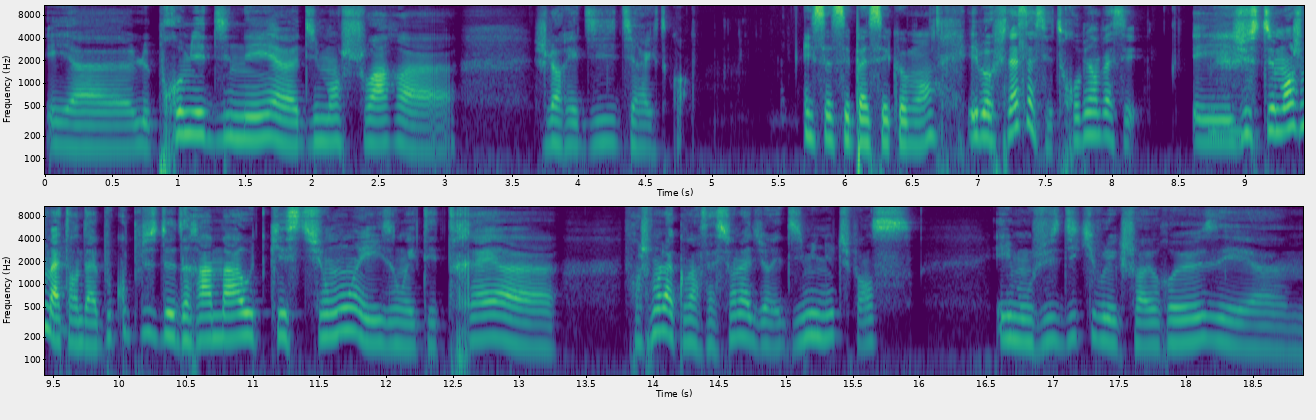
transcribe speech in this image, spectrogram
Et euh, le premier dîner, euh, dimanche soir, je leur ai dit direct, quoi. Et ça s'est passé comment? Et ben au final, ça s'est trop bien passé. Et justement, je m'attendais à beaucoup plus de drama ou de questions. Et ils ont été très. euh, Franchement, la conversation elle a duré 10 minutes, je pense. Et ils m'ont juste dit qu'ils voulaient que je sois heureuse. Et, euh,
